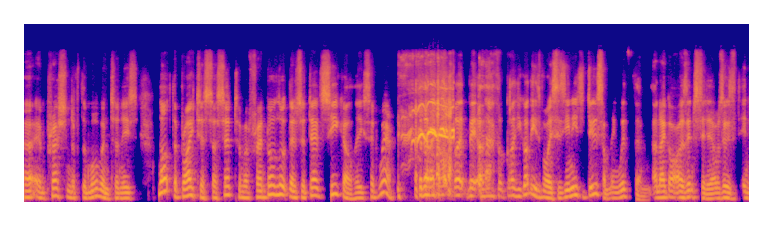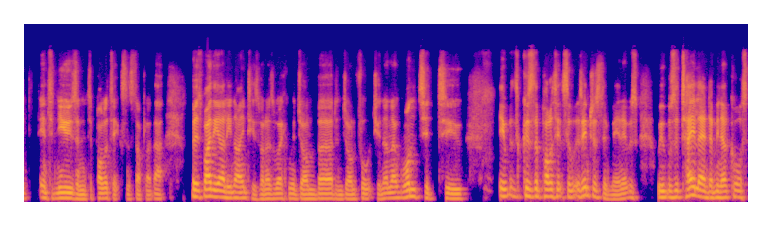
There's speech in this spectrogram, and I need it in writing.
uh, impression of the moment, and he's not the brightest. I said to my friend, "Oh look, there's a dead seagull." He said, "Where?" But then I got, but, but I thought, God, you got these voices. You need to do something with them. And I got, I was interested. I was always in, into news and into politics and stuff like that. But it's by the early '90s when I was working with John Bird and John Fortune, and I wanted to. It was because the politics that was interested me, and it was it was a tail end. I mean, of course,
